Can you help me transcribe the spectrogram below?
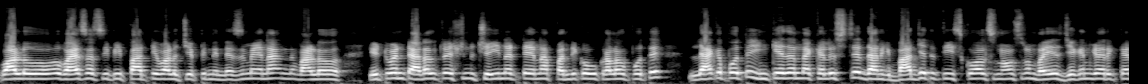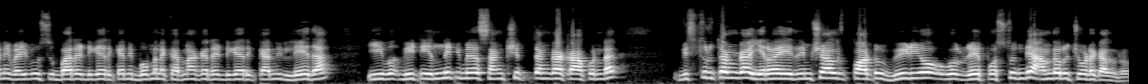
వాళ్ళు వైఎస్ఆర్సీపీ పార్టీ వాళ్ళు చెప్పింది నిజమేనా? వాళ్ళు ఎటువంటి అడల్ట్రేషన్ చేయనట్టేనా పంది కొవ్వు కలవకపోతే? లేకపోతే ఇంకేదన్నా కలిస్తే దానికి బాధ్యత తీసుకోవాల్సిన అవసరం వైఎస్ జగన్ గారికి కానీ వైవి సుబ్బారెడ్డి గారికి కానీ భూమన కరుణాకర్ రెడ్డి గారికి కానీ లేదా ఈ వీటి అన్నిటి మీద సంక్షిప్తంగా కాకుండా విస్తృతంగా ఇరవై ఐదు నిమిషాల పాటు వీడియో రేపు వస్తుంది. అందరూ చూడగలరు.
